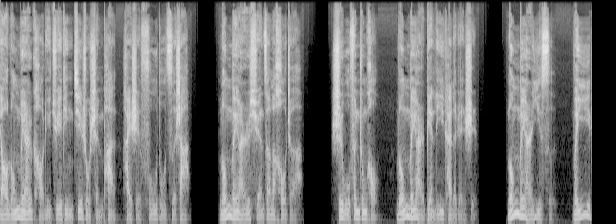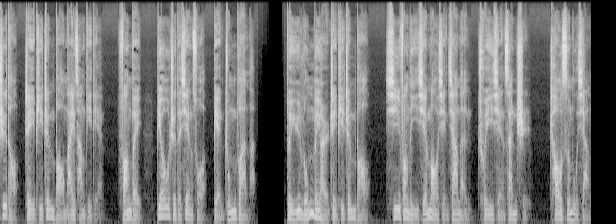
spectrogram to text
要隆美尔考虑决定接受审判还是服毒自杀。隆美尔选择了后者。十五分钟后，隆美尔便离开了人世。隆美尔一死，唯一知道这批珍宝埋藏地点、方位、标志的线索便中断了。对于隆美尔这批珍宝，西方的一些冒险家们垂涎三尺，朝思暮想，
